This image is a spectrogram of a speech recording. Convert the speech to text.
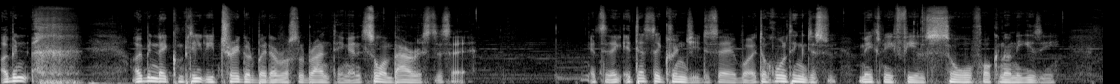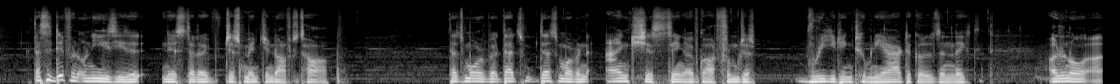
I've been, I've been like completely triggered by the Russell Brand thing, and it's so embarrassed to say. It's like it, that's like cringy to say, but the whole thing just makes me feel so fucking uneasy. That's a different uneasiness that I've just mentioned off the top. That's more of a that's that's more of an anxious thing I've got from just reading too many articles and like I don't know, uh,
